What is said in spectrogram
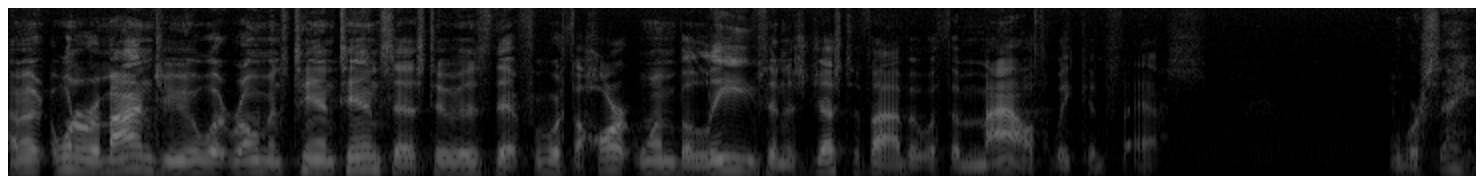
I want to remind you what Romans 10 10 says too is that for with the heart one believes and is justified, but with the mouth we confess. And we're saved.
